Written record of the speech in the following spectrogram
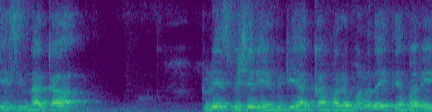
చేసింది అక్క? టుడే స్పెషల్ ఏమిటి అక్క? మరి మనదైతే మరి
